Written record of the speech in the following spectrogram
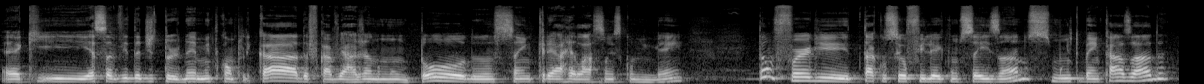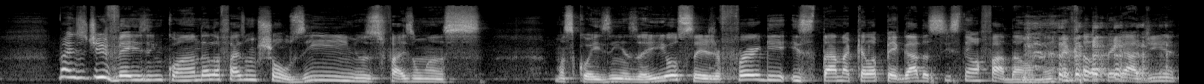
É que essa vida de turnê é muito complicada, ficar viajando o mundo todo, sem criar relações com ninguém. Então Ferg tá com seu filho aí com seis anos, muito bem casada. Mas de vez em quando ela faz uns showzinhos, faz umas umas coisinhas aí, ou seja, Ferg está naquela pegada System of a Down, né? Aquela pegadinha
